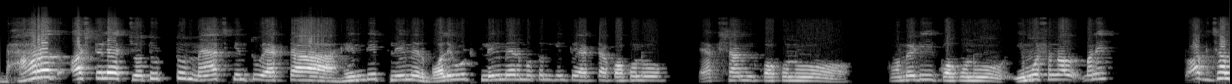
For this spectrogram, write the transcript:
ভারত, অস্ট্রেলিয়ার চতুর্থ ম্যাচ কিন্তু একটা হিন্দি ফিল্মের বলিউড ফিল্মের মতন কিন্তু একটা কখনো অ্যাকশন কখনো কমেডি কখনো ইমোশনাল মানে টক ঝাল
